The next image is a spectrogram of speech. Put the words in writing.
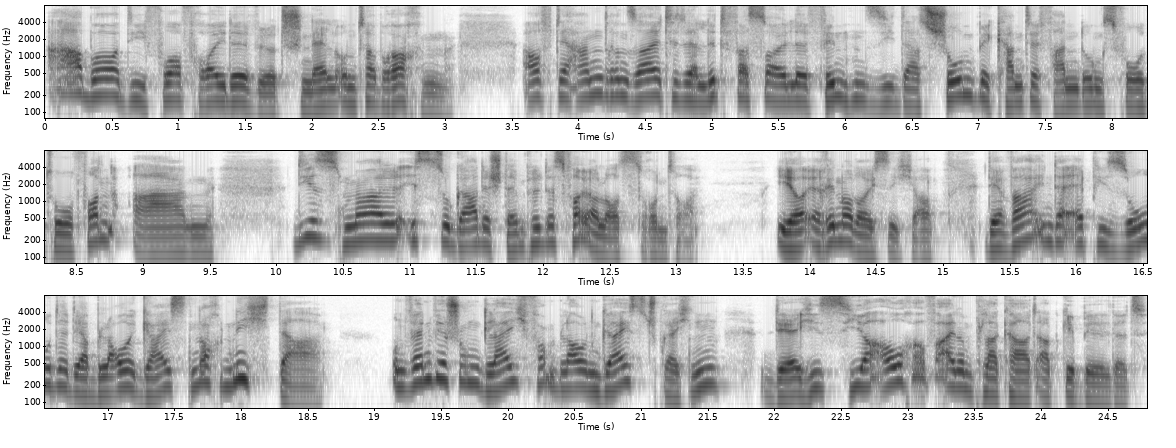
aber die Vorfreude wird schnell unterbrochen. Auf der anderen Seite der Litfaßsäule finden Sie das schon bekannte Fandungsfoto von Aang. Dieses Mal ist sogar der Stempel des Feuerlords drunter. Ihr erinnert euch sicher, der war in der Episode Der blaue Geist noch nicht da. Und wenn wir schon gleich vom blauen Geist sprechen, der hieß hier auch auf einem Plakat abgebildet.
